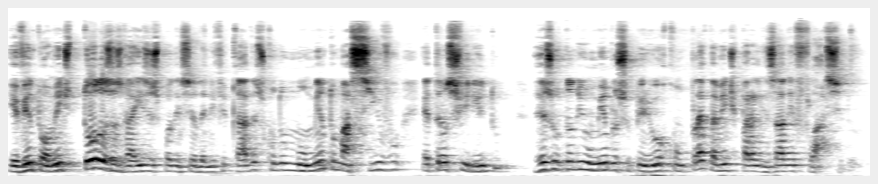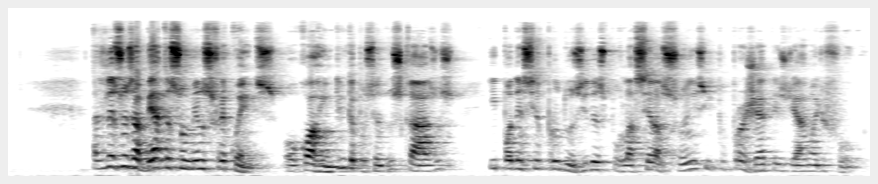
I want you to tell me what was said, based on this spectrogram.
Eventualmente, todas as raízes podem ser danificadas quando um momento massivo é transferido, resultando em um membro superior completamente paralisado e flácido. As lesões abertas são menos frequentes, ocorrem em 30% dos casos e podem ser produzidas por lacerações e por projéteis de arma de fogo.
